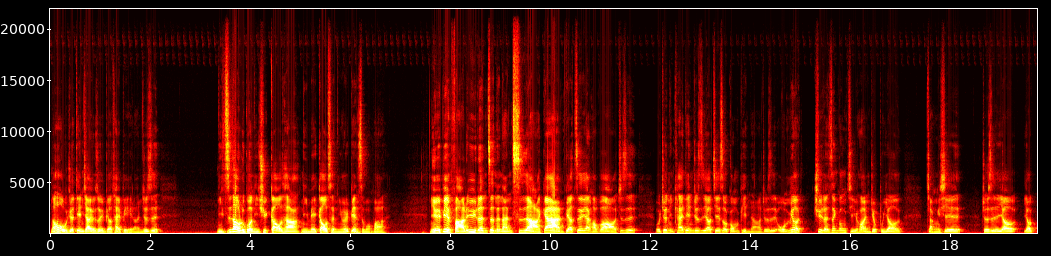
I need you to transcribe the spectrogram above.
然后我觉得店家有时候也不要太悲了，就是。你知道，如果你去告他，你没告成，你会变什么吗？你会变法律认证的难吃啊！干，不要这样好不好？就是我觉得你开店就是要接受公平啊，就是我没有去人身攻击的话，你就不要讲一些就是要要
